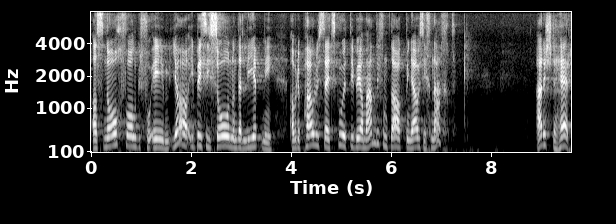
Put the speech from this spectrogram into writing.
als Nachfolger von ihm, ja, ich bin sein Sohn und er liebt mich. Aber der Paulus sagt es gut, ich bin am Ende des Tages bin ich auch sein Knecht. Er ist der Herr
